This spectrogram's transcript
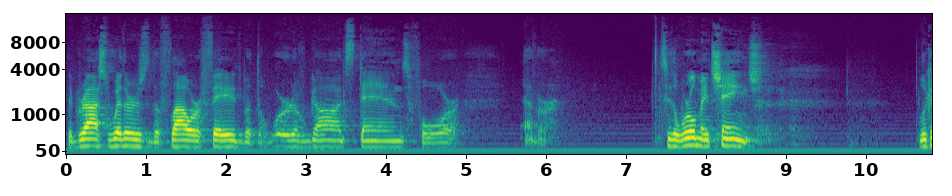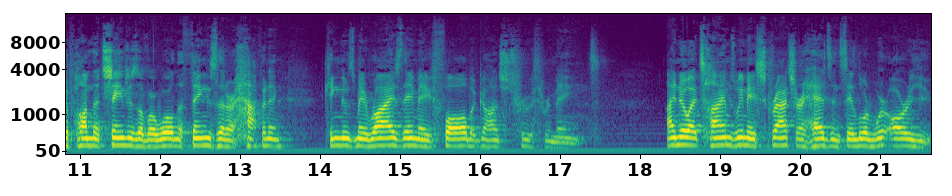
The grass withers, the flower fades, but the word of God stands forever. See, the world may change. Look upon the changes of our world and the things that are happening. Kingdoms may rise, they may fall, but God's truth remains. I know at times we may scratch our heads and say, Lord, where are you?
